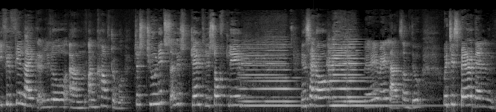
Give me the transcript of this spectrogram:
If you feel like a little um, uncomfortable, just tune it a little gently, softly, instead of very, very loud, some do, which is better than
